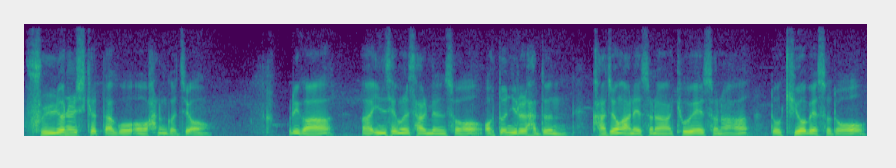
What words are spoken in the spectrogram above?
훈련을 시켰다고 어, 하는 거죠. 우리가 아, 인생을 살면서 어떤 일을 하든 가정 안에서나 교회에서나 또 기업에서도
